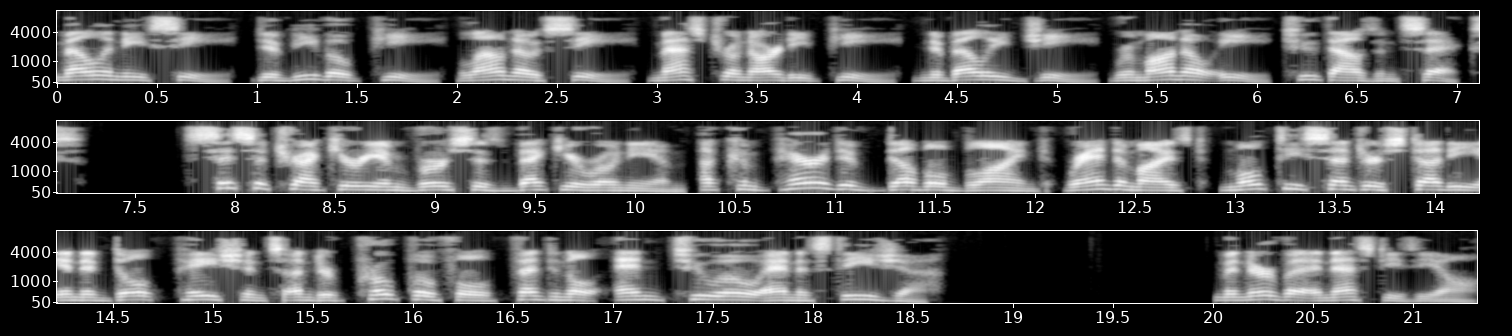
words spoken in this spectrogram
Melloni C., De Vivo P., Launo C., Mastronardi P., Novelli G., Romano E. 2006. Cisatracurium versus Vecuronium, a comparative double-blind, randomized, multi-center study in adult patients under propofol, fentanyl, N2O anesthesia. Minerva Anestesial.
